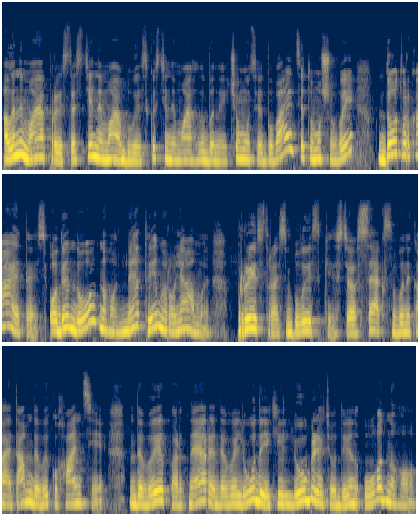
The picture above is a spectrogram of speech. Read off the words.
але немає пристрасті, немає близькості, немає глибини. Чому це відбувається? Тому що ви доторкаєтесь один до одного не тими ролями. Пристрасть, близькість, е, секс виникає там, де ви коханці, де ви партнери, де ви люди, які люблять один одного.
